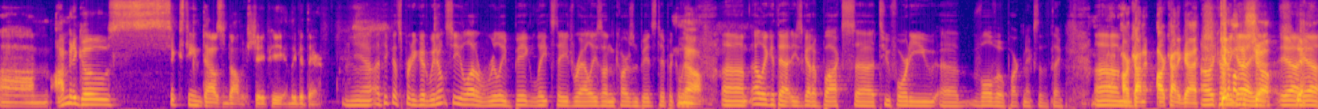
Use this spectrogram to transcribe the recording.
Um, I'm going to go sixteen thousand dollars, JP, and leave it there. Yeah, I think that's pretty good. We don't see a lot of really big late stage rallies on cars and bids typically. No. Um, oh, look at that. He's got a box uh, 240 uh, Volvo parked next to the thing. Um, our kind of our kind of guy. our Get him on guy, the show. Yeah, yeah.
